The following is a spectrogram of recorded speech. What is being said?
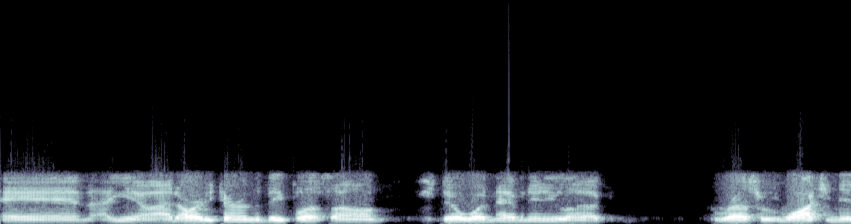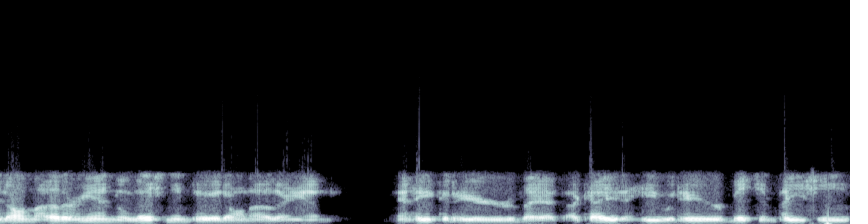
And, uh, you know, I'd already turned the D plus on, still wasn't having any luck. Russ was watching it on the other end listening to it on the other end and he could hear that. Okay, he would hear bits and pieces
